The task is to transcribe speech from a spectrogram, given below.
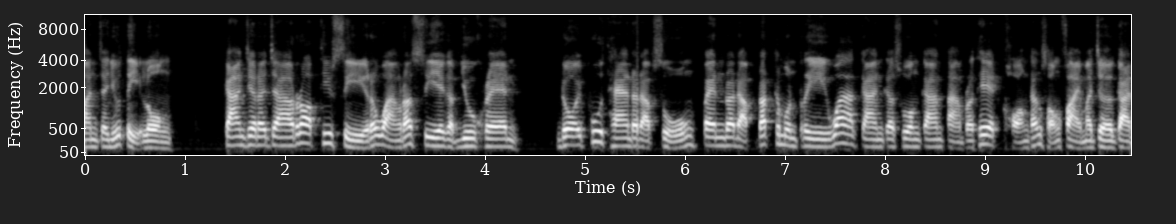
มันจะยุติลง การเจรจารอบที่ 4 ระหว่างรัสเซียกับยูเครน โดยผู้แทนระดับสูง เป็นระดับรัฐมนตรีว่าการกระทรวงการต่างประเทศของทั้งสองฝ่ายมาเจอกัน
